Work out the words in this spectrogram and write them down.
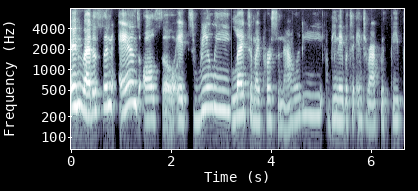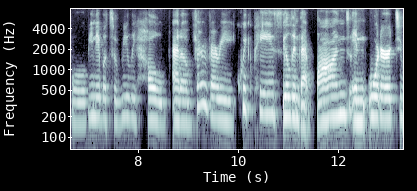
in medicine. And also, it's really led to my personality, being able to interact with people, being able to really help at a very, very quick pace, building that bond in order to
